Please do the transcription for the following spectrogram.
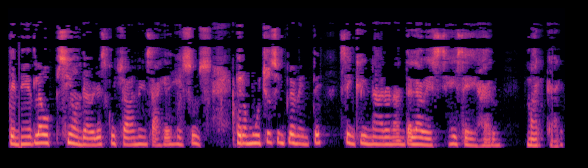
tener la opción de haber escuchado el mensaje de Jesús, pero muchos simplemente se inclinaron ante la bestia y se dejaron marcar.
